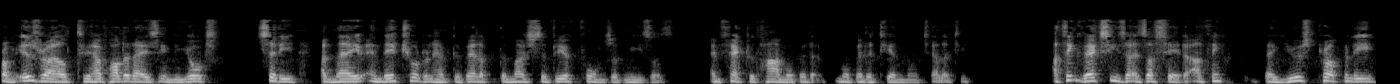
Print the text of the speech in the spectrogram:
from Israel to have holidays in New York City and they, and their children have developed the most severe forms of measles. In fact, with high morbidity and mortality. I think vaccines, as I said, I think they're used properly.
